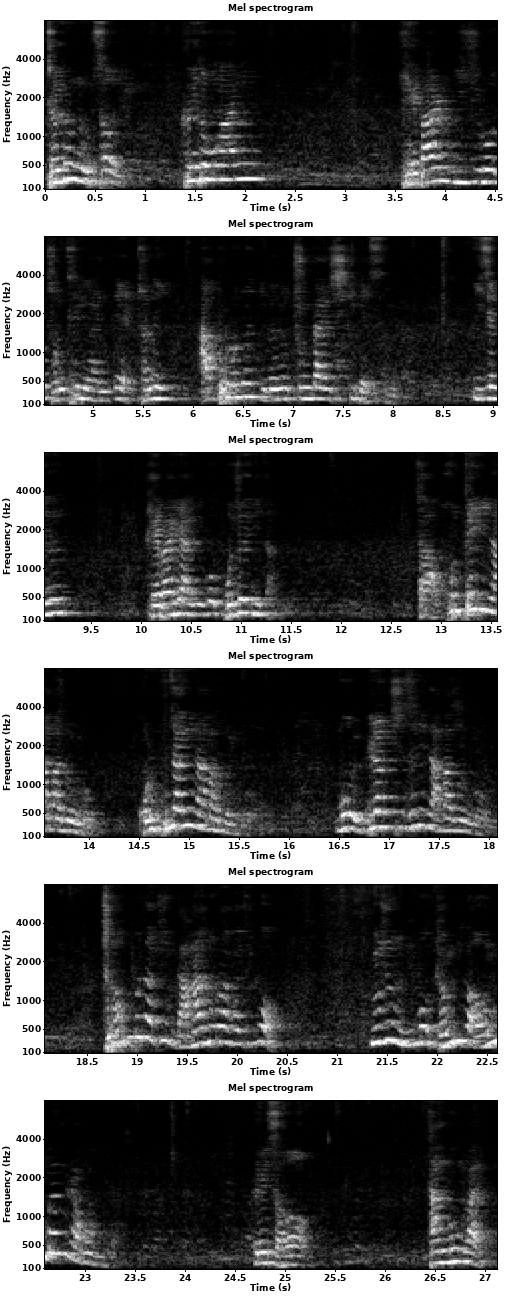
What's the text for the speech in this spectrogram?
저는 우선 그동안 개발 위주로 정책이 가는데 저는 앞으로는 이거는 중단시키겠습니다. 이제는 개발이 아니고 보전이다. 자, 호텔이 남아돌고, 골프장이 남아돌고, 뭐 위락시설이 남아돌고, 전부 다 지금 남아돌아가지고 요즘 뭐 경기가 엉망이라고 합니다. 그래서 당분간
